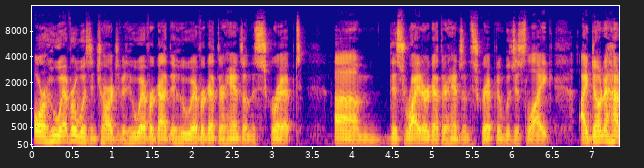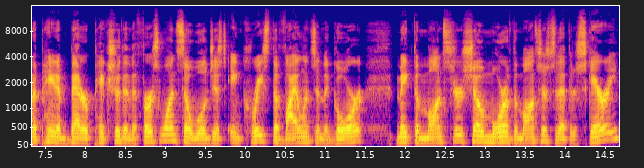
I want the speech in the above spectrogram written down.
or whoever was in charge of it whoever got the, whoever got their hands on the script um, this writer got their hands on the script and was just like, I don't know how to paint a better picture than the first one, so we'll just increase the violence and the gore, make the monsters show more of the monsters so that they're scary.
